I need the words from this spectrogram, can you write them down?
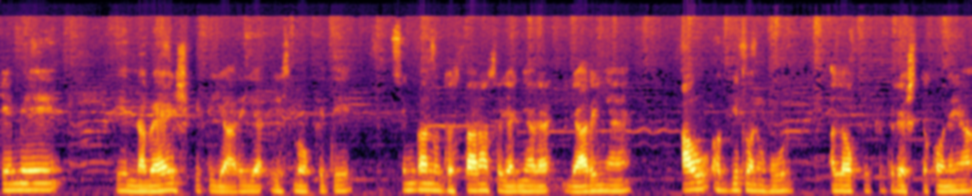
ਕਿਵੇਂ ਇਹ ਨਵੈਸ਼ ਕੀਤੀ ਜਾ ਰਹੀ ਆ ਇਸ ਮੌਕੇ ਤੇ। ਸਿੰਘਾਂ ਨੂੰ ਦਸਤਾਰਾਂ ਸਜਾਈਆਂ ਜਾ ਰਹੀਆਂ ਹੈ ਆਓ ਅੱਗੇ ਤੁਹਾਨੂੰ ਹੋਰ ਅਲੌਕਿਕ ਦ੍ਰਿਸ਼ ਦਿਖਾਉਂਦੇ ਆ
